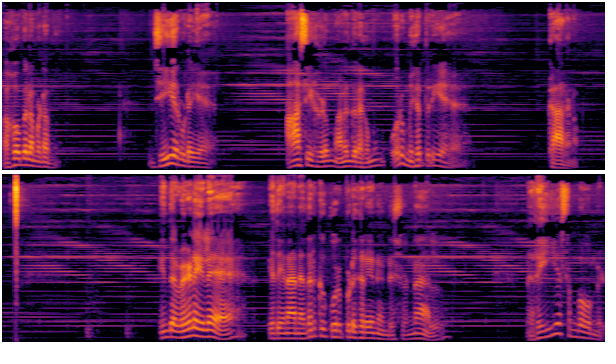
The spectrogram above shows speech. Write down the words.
அகோபலமடம் ஜீயருடைய ஆசிகளும் அனுகிரகமும் ஒரு மிகப்பெரிய காரணம். இந்த வேளையில் இதை நான் எதற்கு குறிப்பிடுகிறேன் என்று சொன்னால் நிறைய சம்பவங்கள்.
